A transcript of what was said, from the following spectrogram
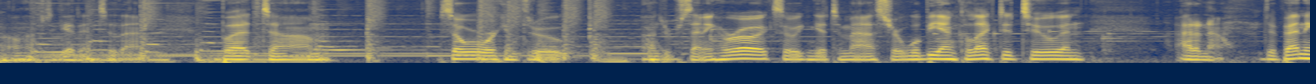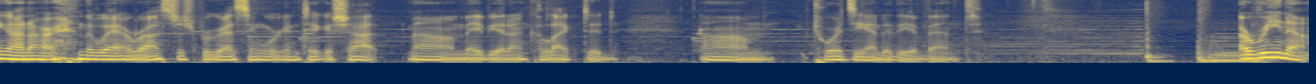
I'll have to get into that. But um, so we're working through 100%ing heroic so we can get to master. We'll be uncollected too, and I don't know. Depending on our the way our roster's progressing, we're gonna take a shot uh, maybe at uncollected um, towards the end of the event. Arena.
